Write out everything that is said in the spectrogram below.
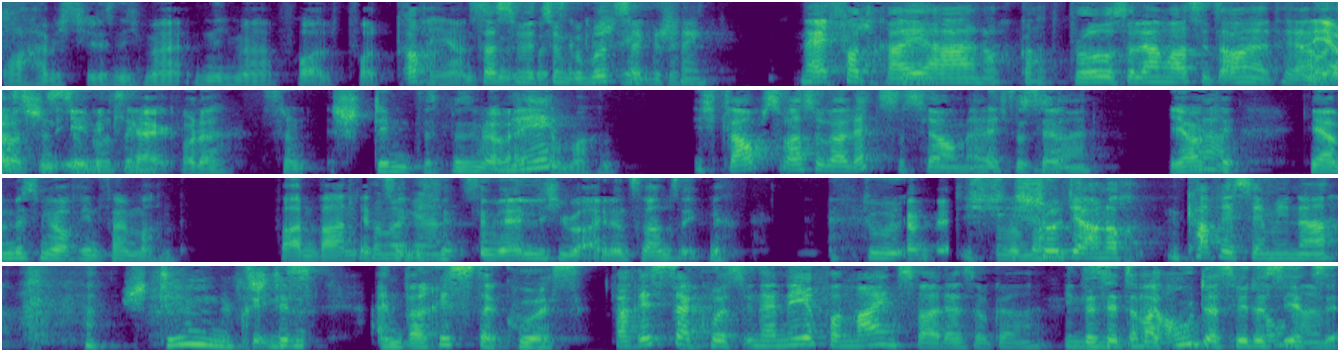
Boah, habe ich dir das nicht mal, nicht mal vor, vor drei Doch, Jahren das hast du mir zum Geburtstag geschenkt. Ne? Nein, vor drei Stimmt. Jahren. Oh Gott, Bro, so lange war es jetzt auch nicht her. Nee, aber es ist schon ewig her, oder? Stimmt, das müssen wir aber nee, echt noch machen. Ich glaube, es war sogar letztes Jahr, um ehrlich letztes zu sein. Jahr? Ja, okay. Ja. ja, müssen wir auf jeden Fall machen. Baden-Baden, jetzt, sind, jetzt sind wir endlich über 21. Ne? Du, ich, schuld ja auch noch ein Kaffeeseminar. Stimmt, stimmt. Ein Barista-Kurs. Barista-Kurs in der Nähe von Mainz war der sogar. In, das ist jetzt aber gut, dass wir das jetzt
